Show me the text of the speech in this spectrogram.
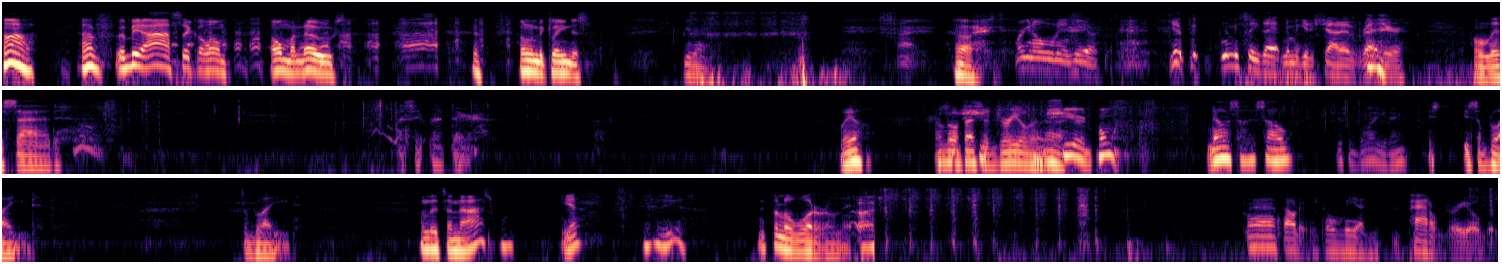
Huh. I've, there'll be an icicle on, on my nose. Hold on, let me clean this. Get out. All right. Bring it on in here. Get a let me see that and let me get a shot of it right here on this side. That's it right there. Well, I don't know if that's a drill or A not. sheared point. No, it's, it's all. Just a blade, ain't It's, it's a blade. It's a blade. Well, it's a nice one. Yeah? Yeah, it is. Let me put a little water on that. I thought it was going to be a paddle drill, but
